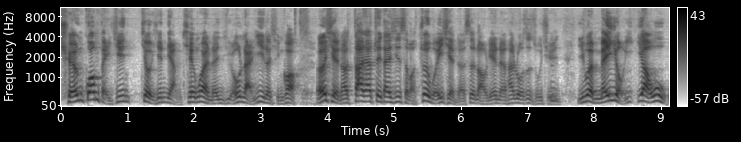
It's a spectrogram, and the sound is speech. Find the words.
全光北京就已经两千万人有染疫的情况，而且呢，大家最担心什么？最危险的是老年人和弱势族群，因为没有药物，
